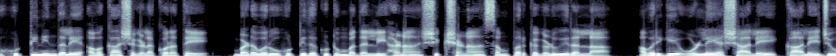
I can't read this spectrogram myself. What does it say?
ಹುಟ್ಟಿನಿಂದಲೇ ಅವಕಾಶಗಳ ಕೊರತೆ. ಬಡವರು ಹುಟ್ಟಿದ ಕುಟುಂಬದಲ್ಲಿ ಹಣ, ಶಿಕ್ಷಣ, ಸಂಪರ್ಕಗಳು ಇರಲ್ಲ. ಅವರಿಗೆ ಒಳ್ಳೆಯ ಶಾಲೆ, ಕಾಲೇಜು,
